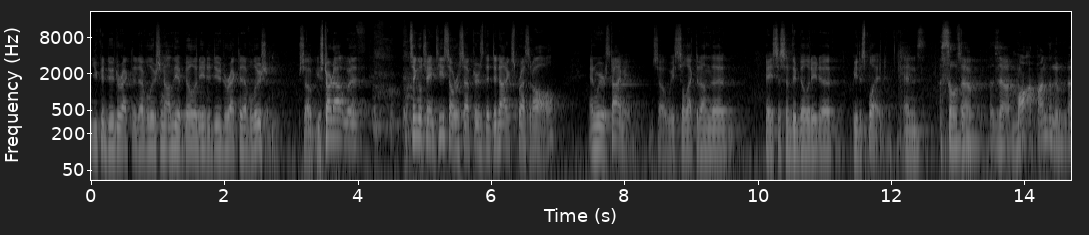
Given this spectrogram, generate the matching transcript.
you can do directed evolution on the ability to do directed evolution. So you start out with single-chain T-cell receptors that did not express at all, and we were stymied. So we selected on the basis of the ability to be displayed. And so the, the more abundant uh,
